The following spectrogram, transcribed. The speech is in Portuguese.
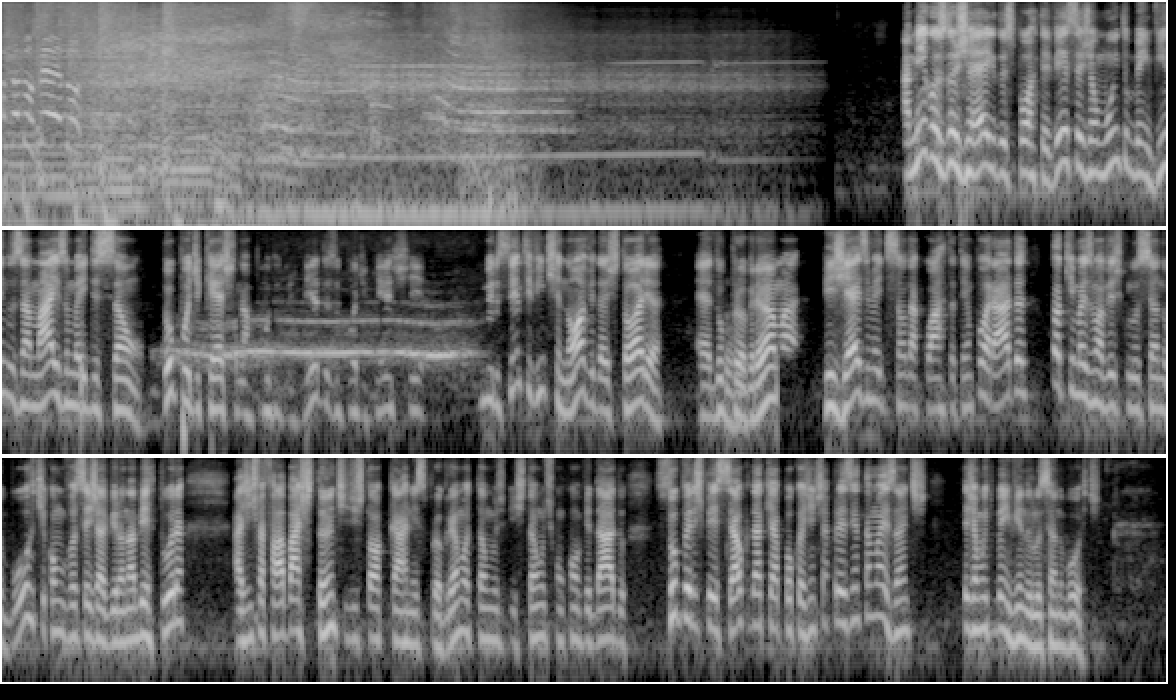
ponta dos dedos. Amigos do GE e do Sport TV, sejam muito bem-vindos a mais uma edição do podcast Na Ponta dos Dedos, o podcast número 129 da história é, do programa, vigésima edição da quarta temporada. Estou aqui mais uma vez com o Luciano Burti, como vocês já viram na abertura, a gente vai falar bastante de Stock Car nesse programa. Estamos, estamos com um convidado super especial que daqui a pouco a gente apresenta, mas antes, seja muito bem-vindo, Luciano Burti.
